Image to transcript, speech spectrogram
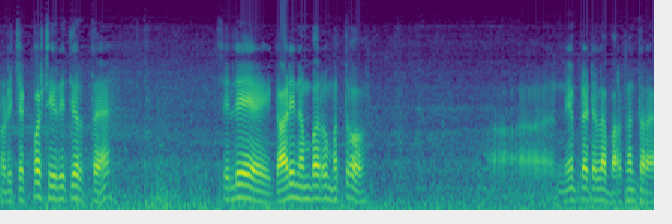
ನೋಡಿ ಚೆಕ್ ಪೋಸ್ಟ್ ಈ ರೀತಿ ಇರುತ್ತೆ. ಇಲ್ಲಿ ಗಾಡಿ ನಂಬರು ಮತ್ತು ನೇಮ್ ಪ್ಲೇಟ್ ಎಲ್ಲ ಬರ್ಕೊಂತಾರೆ.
